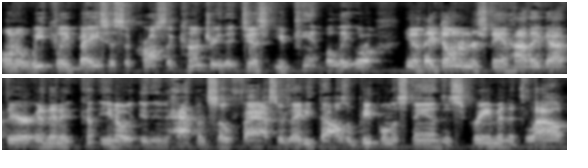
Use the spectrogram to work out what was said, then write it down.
on a weekly basis across the country that just you can't believe. Well, you know, they don't understand how they got there, and then it you know it, it happens so fast. There's eighty thousand people in the stands. It's screaming. It's loud.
